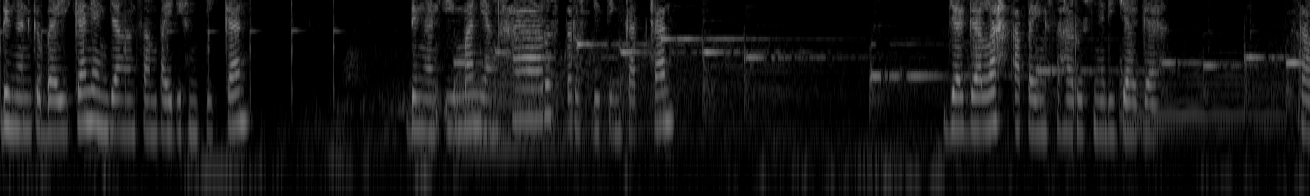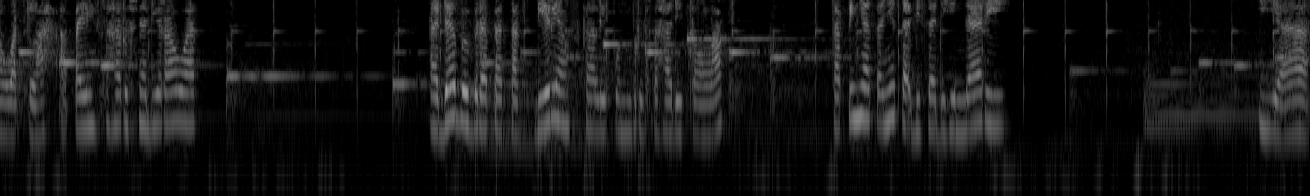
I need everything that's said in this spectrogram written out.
dengan kebaikan yang jangan sampai dihentikan, dengan iman yang harus terus ditingkatkan. Jagalah apa yang seharusnya dijaga, rawatlah apa yang seharusnya dirawat. Ada beberapa takdir yang sekalipun berusaha ditolak, tapi nyatanya tak bisa dihindari. Iya,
